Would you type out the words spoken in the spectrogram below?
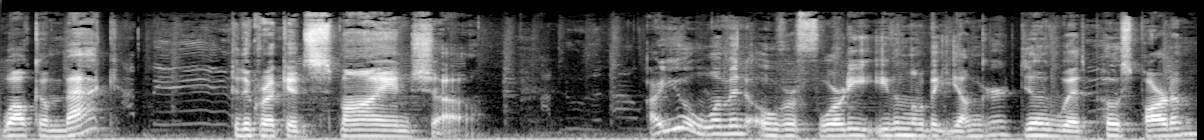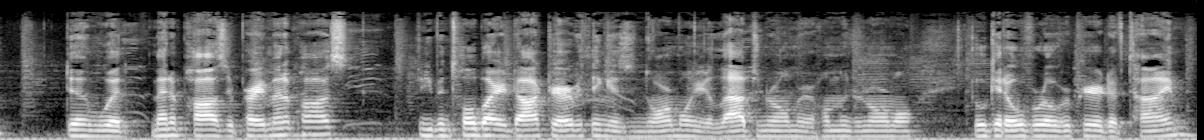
Welcome back to the Crooked Spine Show. Are you a woman over 40, even a little bit younger, dealing with postpartum, dealing with menopause or perimenopause? You've been told by your doctor everything is normal, your labs are normal, your hormones are normal. You'll get over over a period of time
